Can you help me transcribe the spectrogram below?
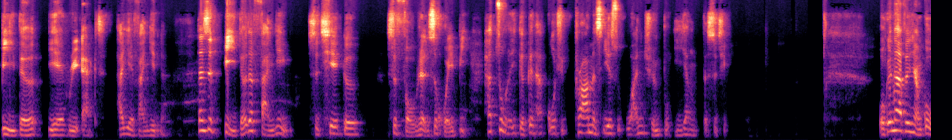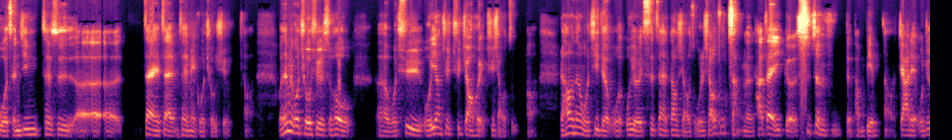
彼得也 react。他也反应了，但是彼得的反应是切割、是否认、是回避。他做了一个跟他过去 promise 耶稣完全不一样的事情。我跟大家分享过，我曾经这是呃呃呃，在在在美国求学啊。我在美国求学的时候。呃，我去，我一样去去教会去小组啊。然后呢，我记得我我有一次在到小组，我的小组长呢，他在一个市政府的旁边啊，家里我就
